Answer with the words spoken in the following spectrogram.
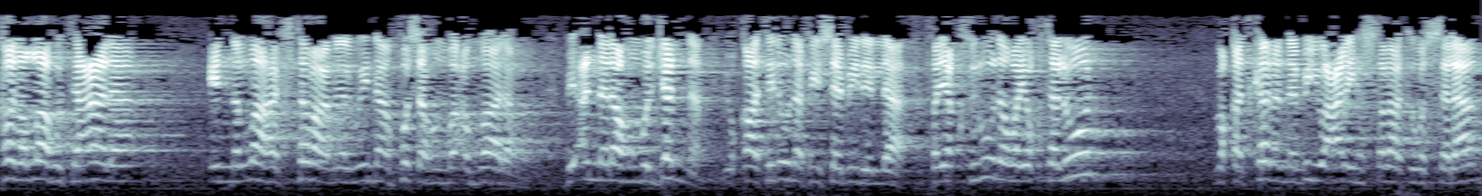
قال الله تعالى إن الله اشترى من المؤمنين أنفسهم وأموالهم بأن لهم الجنة يقاتلون في سبيل الله فيقتلون ويقتلون. وقد كان النبي عليه الصلاة والسلام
